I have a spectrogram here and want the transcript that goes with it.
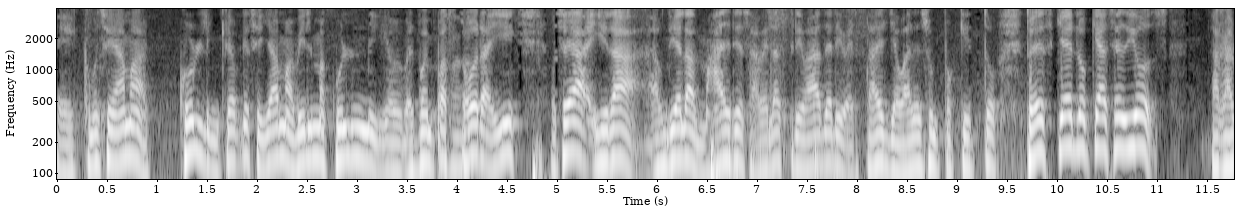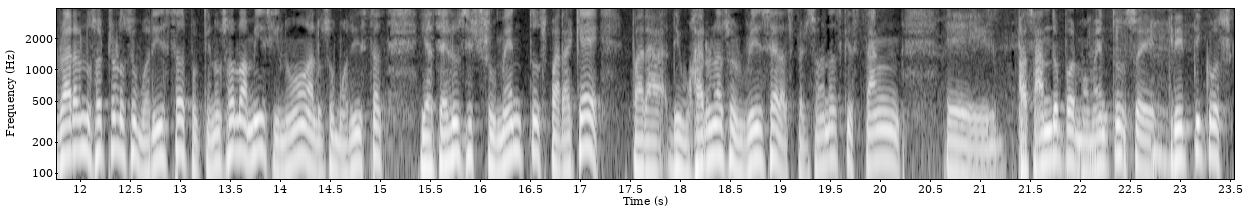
eh, cómo se llama Curling, creo que se llama Vilma Curling, el buen pastor ahí, o sea, ir a, un día de las madres a ver las privadas de libertad y llevarles un poquito. Entonces, ¿qué es lo que hace Dios? agarrar a nosotros los humoristas, porque no solo a mí, sino a los humoristas, y hacer los instrumentos, ¿para qué? Para dibujar una sonrisa a las personas que están eh, pasando por momentos eh, críticos.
